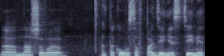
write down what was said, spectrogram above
нашего такого совпадения с теми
